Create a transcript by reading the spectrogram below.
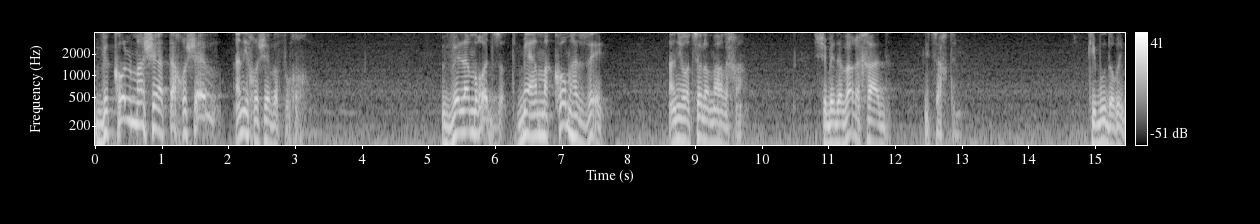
וכל מה שאתה חושב, אני חושב הפוך. ולמרות זאת, מהמקום הזה, אני רוצה לומר לך, שבדבר אחד ניצחתם. כיבוד הורים.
